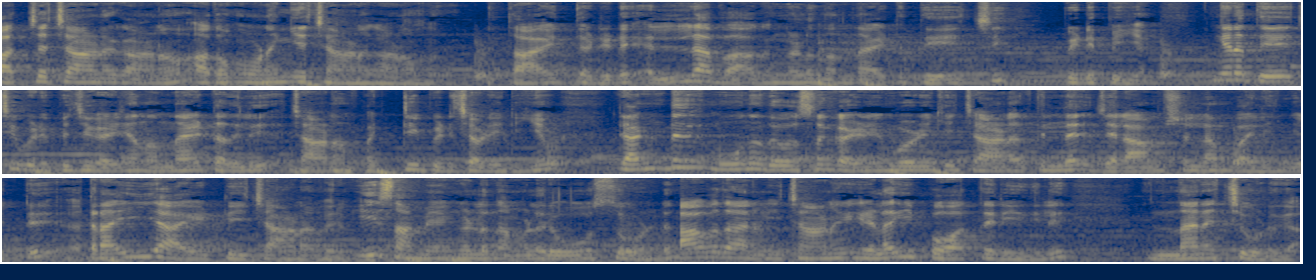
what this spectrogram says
പച്ച ചാണകമാണോ അതോ ഉണങ്ങിയ ചാണകമാണോ എന്ന്. താഴ്ത്തടിയുടെ എല്ലാ ഭാഗങ്ങളും നന്നായിട്ട് തേച്ച് പിടിപ്പിക്കുക. ഇങ്ങനെ തേച്ച് പിടിപ്പിച്ച് കഴിഞ്ഞാൽ നന്നായിട്ട് അതിൽ ചാണകം പറ്റി പിടിച്ച് അവിടെ ഇരിക്കും. രണ്ട് മൂന്ന് ദിവസം കഴിയുമ്പോഴേക്കും ചാണകത്തിലെ ജലാംശം എല്ലാം വലിഞ്ഞിട്ട് ഡ്രൈ ആയിട്ട് ഈ ചാണകം വരും. ഈ സമയങ്ങളിൽ നമ്മൾ ഒരു ഓസ് കൊണ്ട് സാവധാനം ഈ ചാണകം ഇളകി പോകാത്ത രീതിയിൽ നനച്ചു കൊടുക്കുക.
